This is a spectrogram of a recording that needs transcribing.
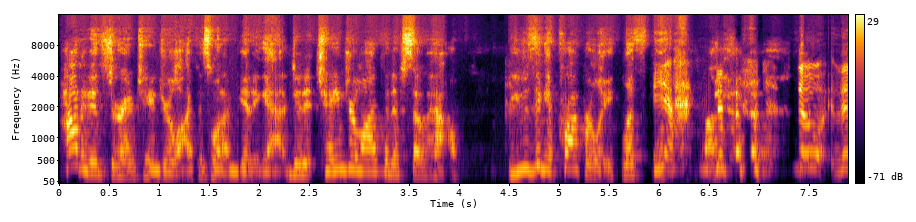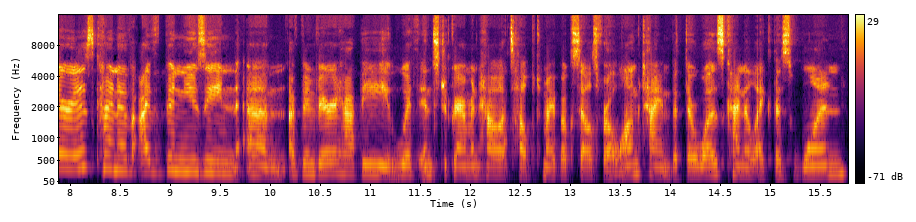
how did Instagram change your life? Is what I'm getting at. Did it change your life? And if so, how? Using it properly. Let's, let's yeah. so there is kind of I've been using um I've been very happy with Instagram and how it's helped my book sales for a long time, but there was kind of like this one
